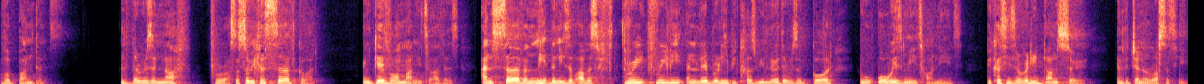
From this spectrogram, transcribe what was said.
of abundance. And there is enough for us. And so we can serve God and give our money to others and serve and meet the needs of others freely and liberally because we know there is a God who will always meet our needs because he's already done so in the generosity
